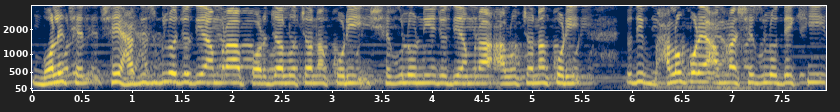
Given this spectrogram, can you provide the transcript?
বলেছেন, সেই হাদিসগুলো যদি আমরা পর্যালোচনা করি, সেগুলো নিয়ে যদি আমরা আলোচনা করি, যদি ভালো করে আমরা সেগুলো দেখি,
